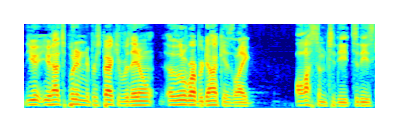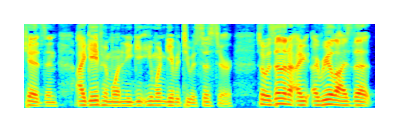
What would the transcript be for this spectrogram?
you, you have to put it into perspective where they don't. A little rubber duck is like awesome to the to these kids, and I gave him one, and he he went and gave it to his sister. So it was then that I, I realized that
